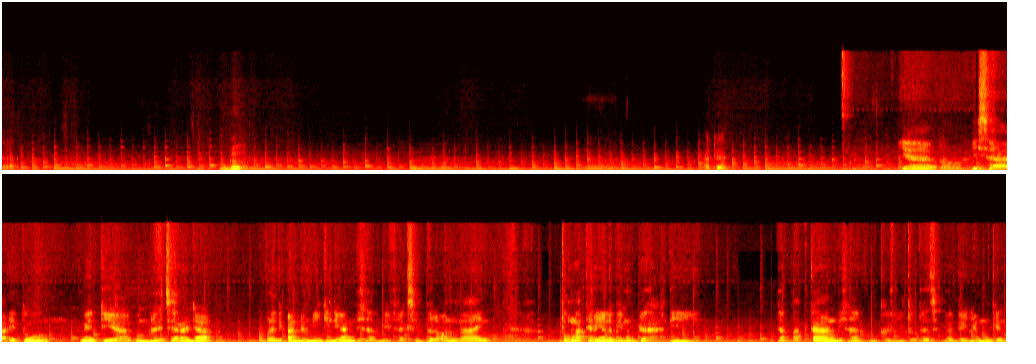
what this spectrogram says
ya. monggo ada ya oh. bisa itu media pembelajarannya apalagi pandemi gini kan bisa lebih fleksibel online untuk materinya lebih mudah didapatkan bisa Google YouTube dan sebagainya mungkin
